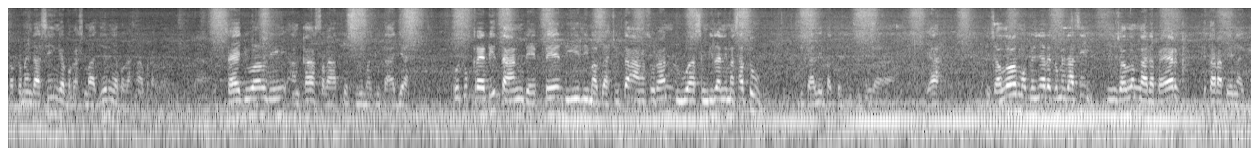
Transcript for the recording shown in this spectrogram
Rekomendasi nggak bekas majir nggak bekas nabrak. Saya jual di angka 105 juta aja. Untuk kreditan DP di 15 juta angsuran 2951 dikali 47 bulan ya Insya Allah mobilnya rekomendasi. Insya Allah nggak ada PR kita rapiin lagi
